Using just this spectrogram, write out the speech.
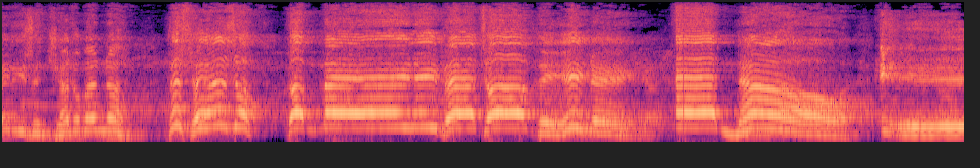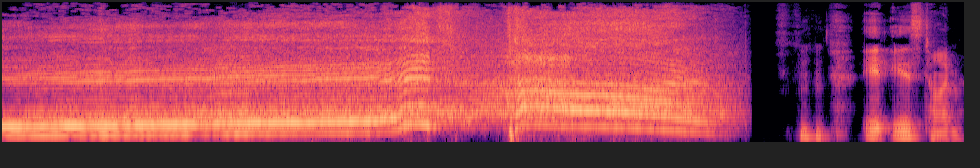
and gentlemen, this is the main event of the evening. And now, it's time! It is time.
